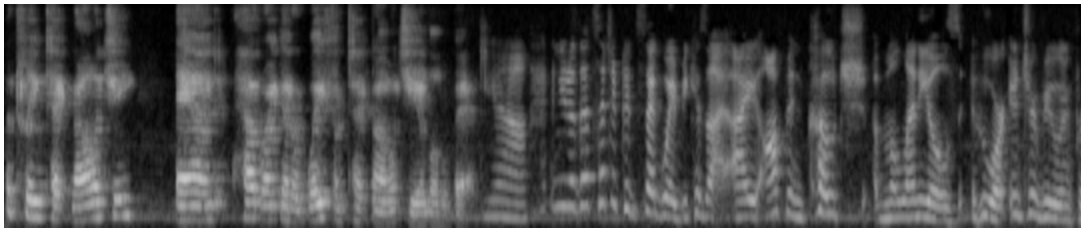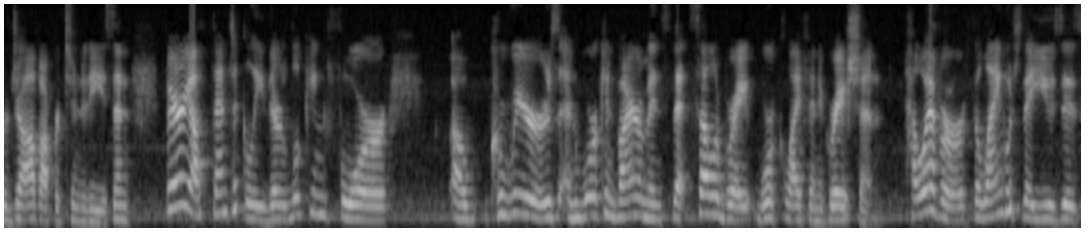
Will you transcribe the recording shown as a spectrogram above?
between technology and how do I get away from technology a little bit. Yeah. And you know, that's such a good segue because I, I often coach millennials who are interviewing for job opportunities, and very authentically, they're looking for uh, careers and work environments that celebrate work life integration. However, the language they use is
